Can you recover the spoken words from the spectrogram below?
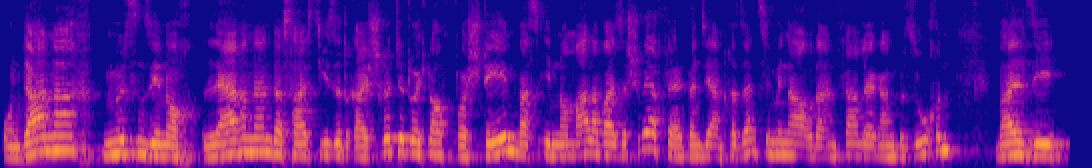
Und danach müssen Sie noch lernen, das heißt, diese drei Schritte durchlaufen, verstehen, was Ihnen normalerweise schwerfällt, wenn Sie ein Präsenzseminar oder einen Fernlehrgang besuchen, weil Sie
